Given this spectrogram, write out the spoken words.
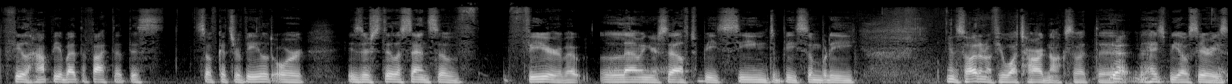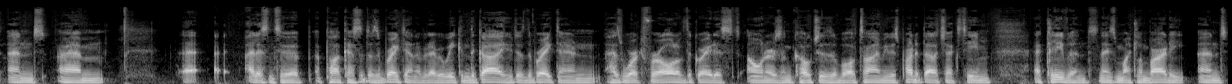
feel happy about the fact that this stuff gets revealed, or is there still a sense of fear about allowing yourself to be seen to be somebody? You know, so I don't know if you watch Hard Knocks, so at the, Yeah. the HBO series, and um, uh, I listen to a, a podcast that does a breakdown of it every week, and the guy who does the breakdown has worked for all of the greatest owners and coaches of all time. He was part of Belichick's team at Cleveland. His name's Mike Lombardi, and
